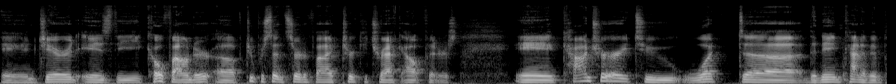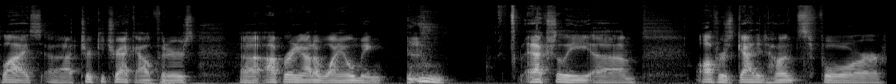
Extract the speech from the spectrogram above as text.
and Jared is the co founder of 2% Certified Turkey Track Outfitters. And contrary to what uh, the name kind of implies, uh, Turkey Track Outfitters, uh, operating out of Wyoming, actually um, offers guided hunts for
